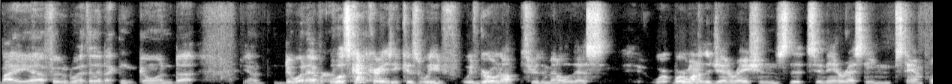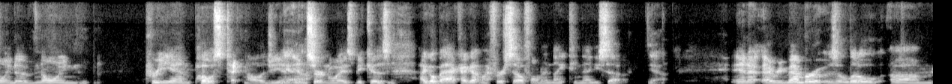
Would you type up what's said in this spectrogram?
buy uh, food with it. I can go and uh, you know do whatever. Well, it's kind of crazy because we've we've grown up through the middle of this. We're we're one of the generations that's in the interesting standpoint of knowing pre and post technology in, Yeah. in certain ways. Because Mhm. I go back, I got my first cell phone in 1997. Yeah. and I, I remember it was a little um,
